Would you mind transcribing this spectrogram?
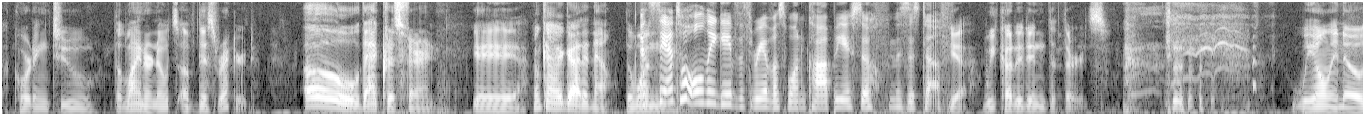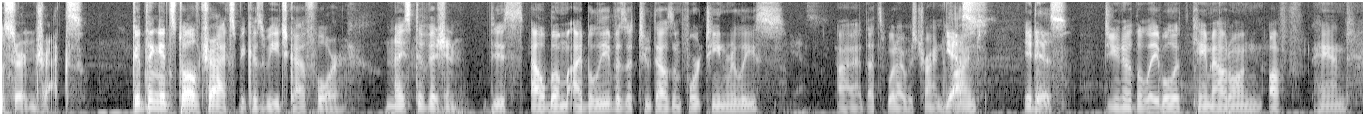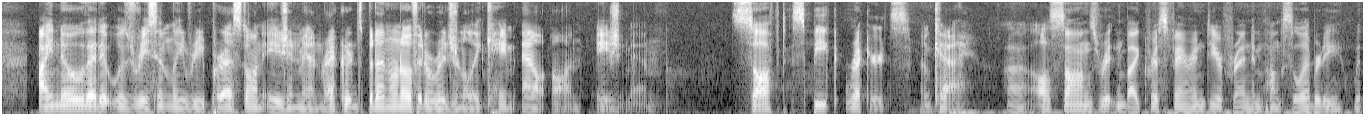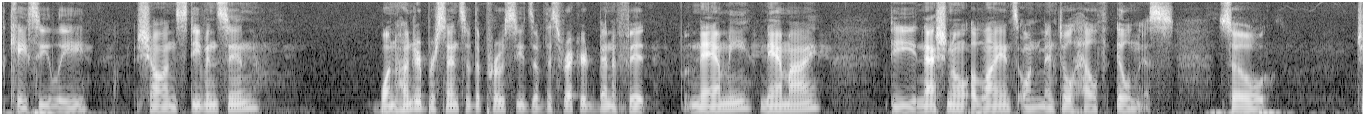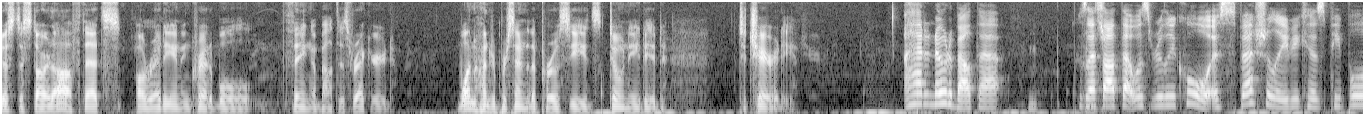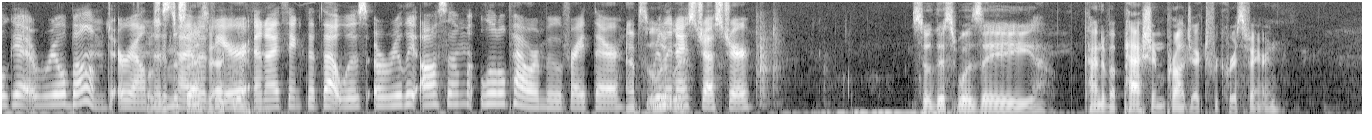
according to the liner notes of this record. Oh, that Chris Farren. Yeah, yeah, yeah, yeah. Okay, I got it now. The one. And Santa only gave the three of us one copy, so this is tough. Yeah, we cut it into thirds. We only know certain tracks. Good thing it's 12 tracks because we each got four. Nice division. This album, I believe, is a 2014 release. Uh, that's what I was trying to find. it is. Do you know the label it came out on offhand? I know that it was recently repressed on Asian Man Records, but I don't know if it originally came out on Asian Man. Soft Speak Records. Okay. Uh, all songs written by Chris Farren, dear friend and punk celebrity, with Casey Lee, Sean Stevenson. 100% of the proceeds of this record benefit NAMI, NAMI, the National Alliance on Mental Health Illness. So, just to start off, that's already an incredible thing about this record. 100% of the proceeds donated to charity. I had a note about that because I thought that was really cool, especially because people get real bummed around this time say. of year, and I think that that was a really awesome little power move right there. Absolutely. really nice gesture. So this was a kind of a passion project for Chris Farren.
